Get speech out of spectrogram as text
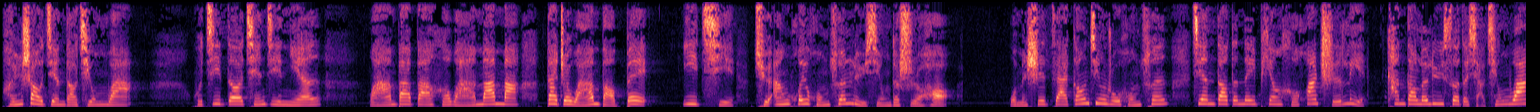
很少见到青蛙。我记得前几年，晚安爸爸和晚安妈妈带着晚安宝贝一起去安徽宏村旅行的时候，我们是在刚进入宏村见到的那片荷花池里看到了绿色的小青蛙，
